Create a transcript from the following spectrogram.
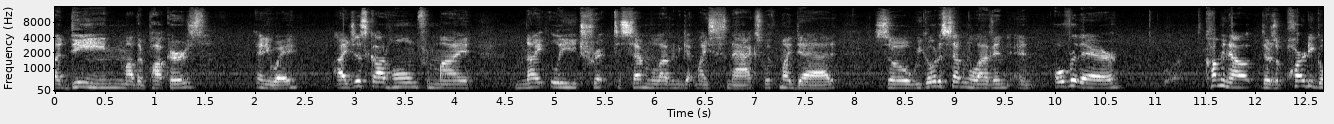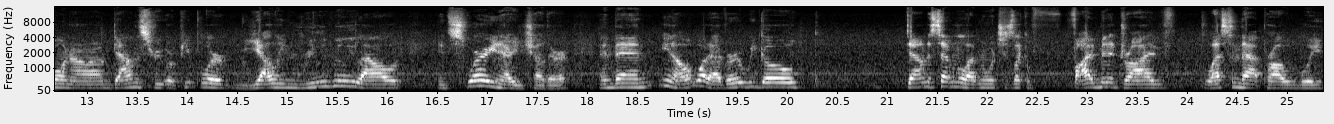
uh, Dean, motherfuckers. Anyway, I just got home from my nightly trip to 7-Eleven to get my snacks with my dad. So we go to 7-Eleven, and over there, coming out, there's a party going on down the street where people are yelling really, really loud and swearing at each other. And then, you know, whatever, we go down to 7-Eleven, which is like a five-minute drive, less than that probably,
